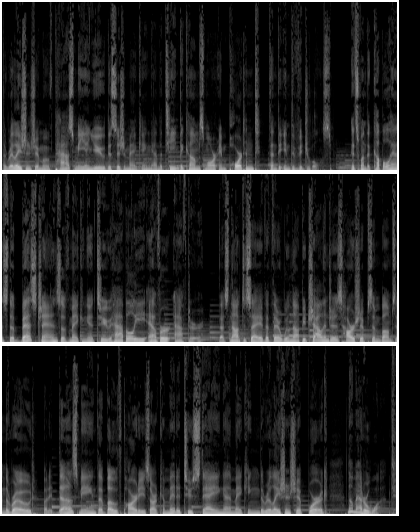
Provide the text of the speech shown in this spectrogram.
The relationship moves past me and you decision making, and the team becomes more important than the individuals. It's when the couple has the best chance of making it to happily ever after. That's not to say that there will not be challenges, hardships, and bumps in the road, but it does mean that both parties are committed to staying and making the relationship work no matter what.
